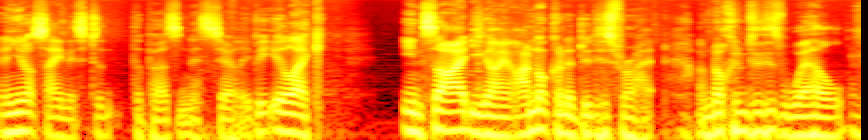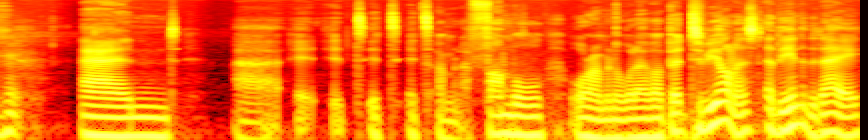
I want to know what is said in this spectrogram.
and you're not saying this to the person necessarily, but you're like inside, you're going, I'm not going to do this right, I'm not going to do this well, mm-hmm. and uh, it, it, it, it's I'm going to fumble or I'm going to whatever. But to be honest, at the end of the day,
